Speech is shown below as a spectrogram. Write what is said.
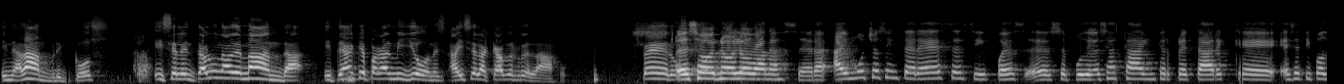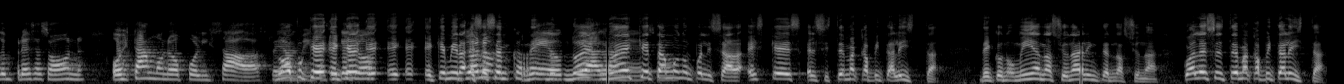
inalámbricos y se le entabla una demanda y tengan que pagar millones, ahí se le acaba el relajo. Pero, Eso no lo van a hacer. Hay muchos intereses y pues eh, se pudiese hasta interpretar que ese tipo de empresas son o están monopolizadas. No, porque es que, eh, eh, es, que, mira, no, es, que están monopolizadas, es que es el sistema capitalista de economía nacional e internacional. ¿Cuál es el sistema capitalista?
